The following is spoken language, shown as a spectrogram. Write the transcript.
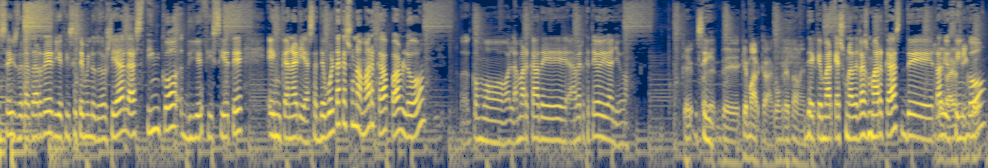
6 de la tarde, 17 minutos ya, las 5, 17 en Canarias. De vuelta que es una marca, Pablo, como la marca de... A ver, que te oiga yo. de, qué marca concretamente? De qué marca es una de las marcas de Radio, 5.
